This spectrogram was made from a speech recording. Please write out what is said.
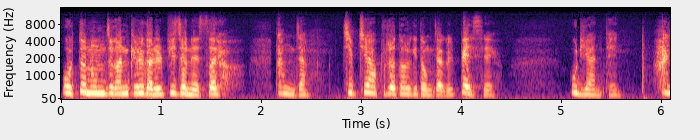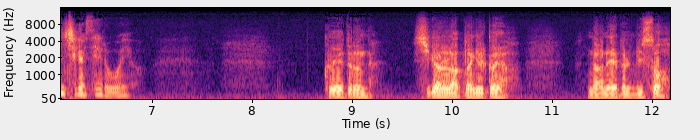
어떤 엄중한 결과를 빚어냈어요. 당장 집체 앞으로 돌기 동작을 빼세요. 우리한텐 한시가 새로워요. 그 애들은 시간을 앞당길 거야. 난 애들 믿어.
